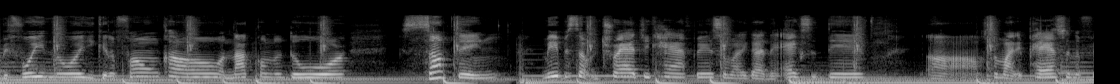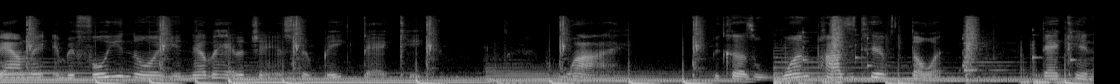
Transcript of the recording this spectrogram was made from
Before you know it, you get a phone call, a knock on the door, something, maybe something tragic happened, somebody got in an accident, uh, somebody passed in the family, and before you know it, you never had a chance to bake that cake. Why? Because one positive thought that can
